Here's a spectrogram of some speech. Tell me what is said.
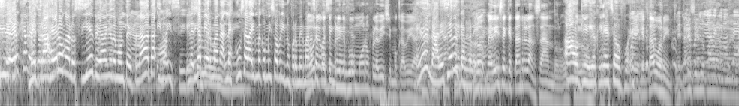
sí, cerca de me eso, trajeron a los siete años de Monteplata y, no, Ay, sí, y yo le dije a mi siempre hermana, la excusa era irme con mis sobrinos, pero mi hermana Lo se único fue que te sin perdiste fue ella. un mono plebísimo que había. ahí. Es verdad, decía de todo. Pero me dicen que están relanzándolo. el Ah, ok, zoológico. ok, eso fue. Que, que está bonito. Tuve la oportunidad de conocer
